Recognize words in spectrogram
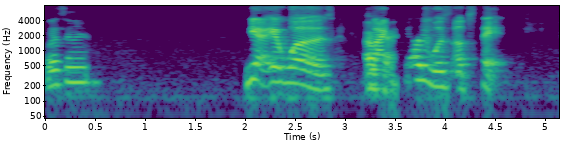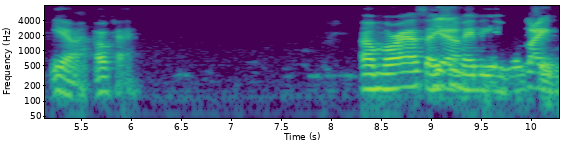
wasn't it? Yeah, it was. Okay. Like Kelly was upset. Yeah. Okay. Um, Mariah says yeah. she may be like.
